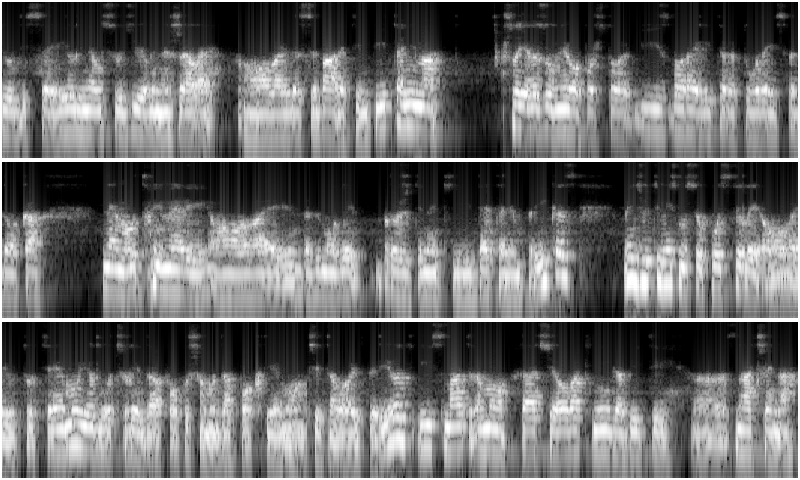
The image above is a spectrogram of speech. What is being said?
ljudi se ili ne usuđuju ili ne žele ovaj, da se bave tim pitanjima, što je razumljivo pošto i izvora i literatura i svedoka nema u toj meri ovaj, da bi mogli pružiti neki detaljan prikaz. Međutim, mi smo se upustili ovaj, u tu temu i odlučili da pokušamo da pokrijemo čitav ovaj period i smatramo da će ova knjiga biti uh, značajna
